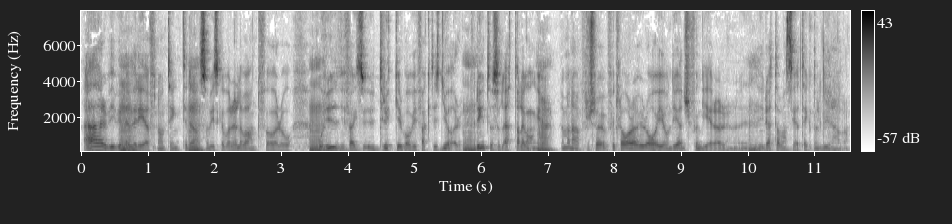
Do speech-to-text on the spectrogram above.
är vi vill mm. leverera för någonting till den mm. som vi ska vara relevant för. Och, mm. och hur vi faktiskt uttrycker vad vi faktiskt gör. För det är inte så lätt alla gånger. Jag menar, för, förklara hur AI on the edge fungerar. Det är rätt avancerad teknologi det handlar om.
